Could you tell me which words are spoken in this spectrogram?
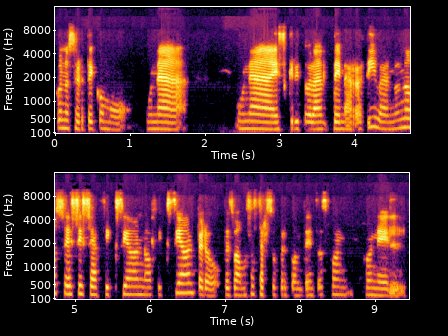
conocerte como una, una escritora de narrativa, ¿no? No sé si sea ficción o ficción, pero pues vamos a estar súper contentos con, con, el,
